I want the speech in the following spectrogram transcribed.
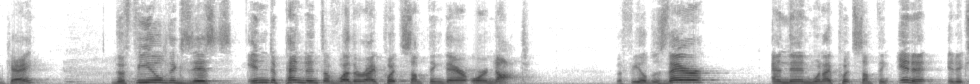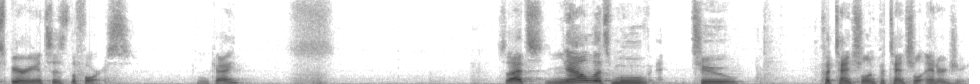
Okay? The field exists independent of whether I put something there or not. The field is there, and then when I put something in it, it experiences the force. Okay? So that's, now let's move to potential and potential energy.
